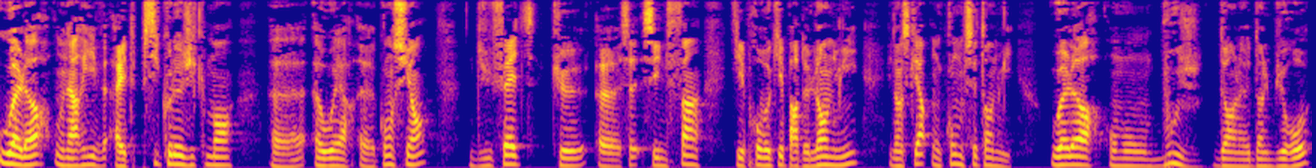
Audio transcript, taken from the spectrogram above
ou alors on arrive à être psychologiquement euh, aware, euh, conscient du fait que c'est une fin qui est provoquée par de l'ennui, et dans ce cas, on comble cet ennui. Ou alors on, bouge dans le, dans le bureau,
